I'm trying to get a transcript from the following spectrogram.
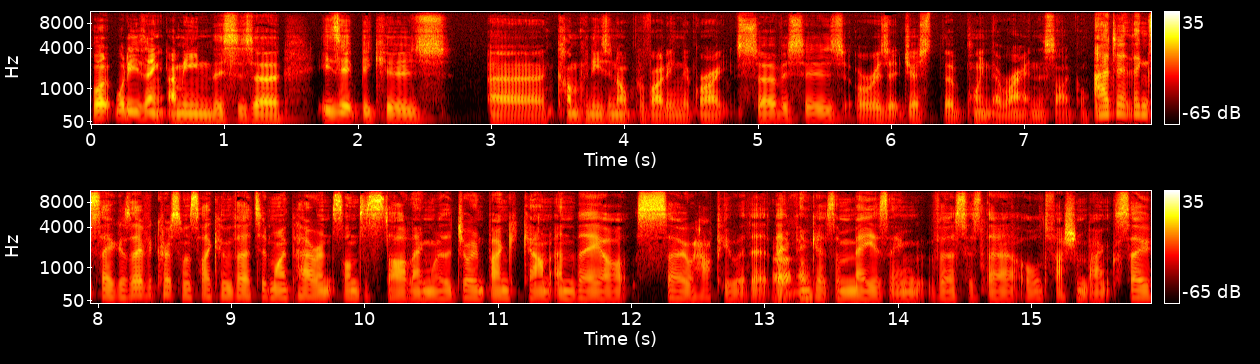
what what do you think? I mean, this is a is it because uh, companies are not providing the right services, or is it just the point that we're at in the cycle? I don't think so because over Christmas I converted my parents onto Starling with a joint bank account and they are so happy with it. They think it's amazing versus their old fashioned bank. So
